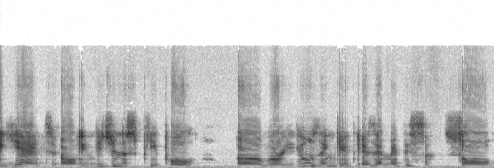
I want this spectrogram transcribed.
Yet, uh, indigenous people uh, were using it as a medicine. So,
